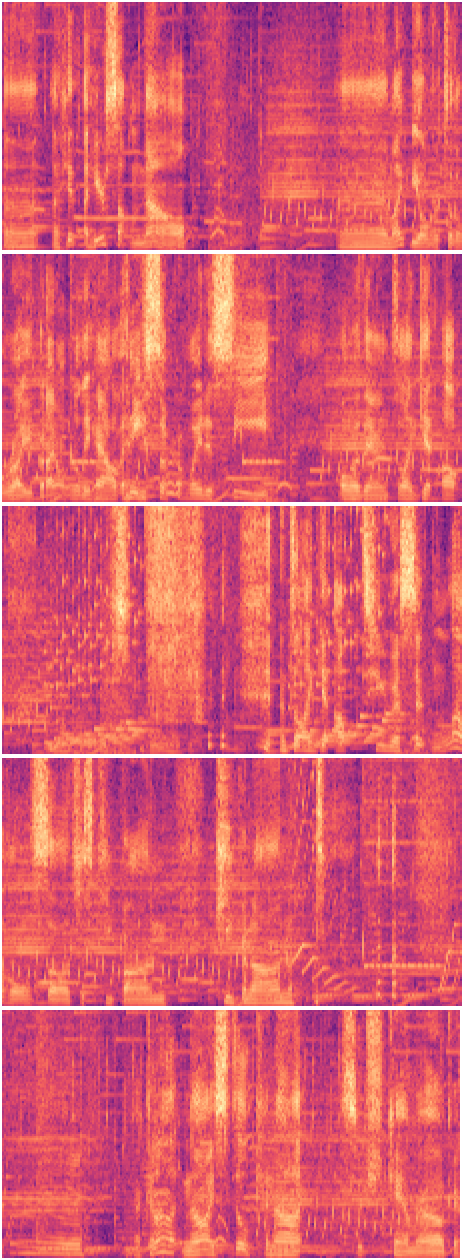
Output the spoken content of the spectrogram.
Uh, I hit. I hear something now. Uh, it might be over to the right, but I don't really have any sort of way to see over there until I get up... until I get up to a certain level, so let's just keep on keeping on. uh, I cannot... No, I still cannot switch the camera. Okay.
